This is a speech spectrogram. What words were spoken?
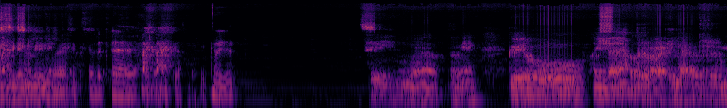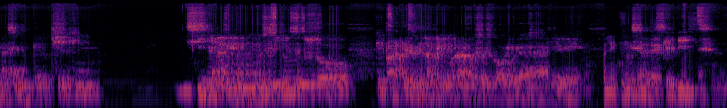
sección de... Una sección de comedias románticas mexicanas. Sí, bueno, también. Pero ahí está otra, la recomendación que el chicken y si ya la vieron, no sé si les gustó, que partes de la película no se favorita, o sea, que es que Beat.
